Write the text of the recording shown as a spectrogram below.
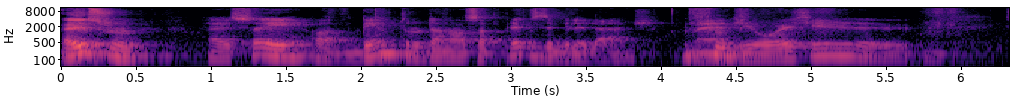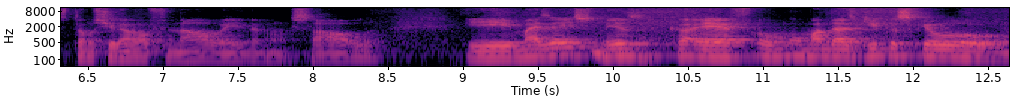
É isso, Júnior? É isso aí. Ó, dentro da nossa previsibilidade né, de hoje, estamos chegando ao final aí da nossa aula. E, mas é isso mesmo. É, uma das dicas que eu,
